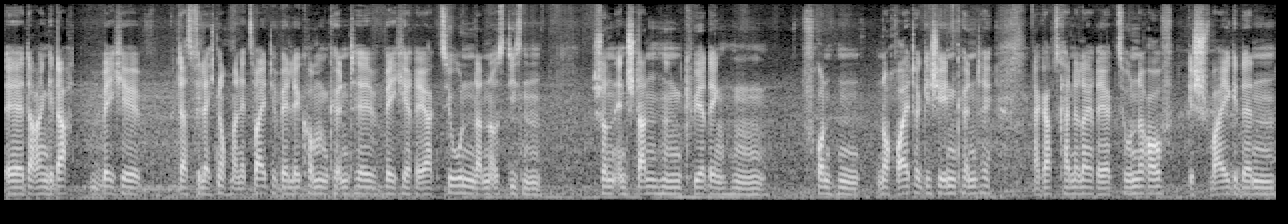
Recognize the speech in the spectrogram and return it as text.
äh, daran gedacht, welche, dass vielleicht nochmal eine zweite Welle kommen könnte, welche Reaktionen dann aus diesen schon entstandenen Querdenken-Fronten noch weiter geschehen könnte. Da gab es keinerlei Reaktion darauf, geschweige denn,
